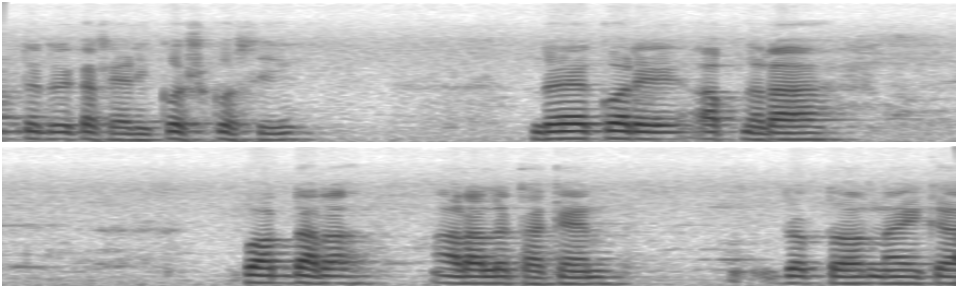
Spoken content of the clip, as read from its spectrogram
আপনাদের কাছে রিকোয়েস্ট করছি দয়া করে আপনারা পর্দার আড়ালে থাকেন, যত নায়িকা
